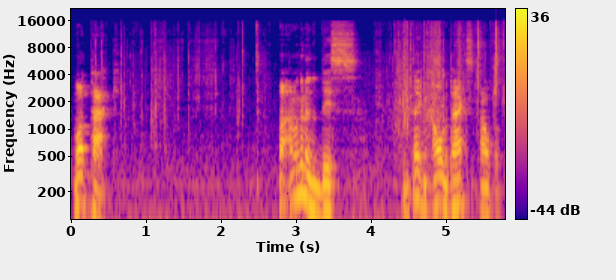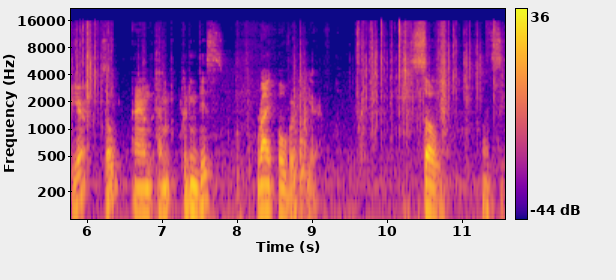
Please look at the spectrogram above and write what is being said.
What pack? Well, I'm gonna do this. I'm taking all the packs out of here, so, and I'm putting this right over here. So, let's see.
